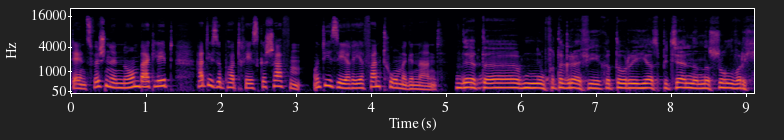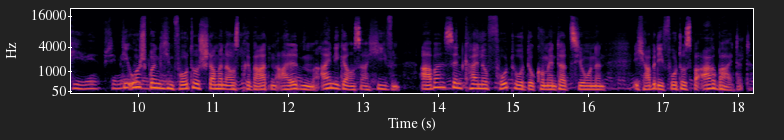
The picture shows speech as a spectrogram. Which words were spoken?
der inzwischen in Nürnberg lebt, hat diese Porträts geschaffen und die Serie Phantome genannt. Die ursprünglichen Fotos stammen aus privaten Alben, einige aus Archiven aber es sind keine Fotodokumentationen. Ich habe die Fotos bearbeitet.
